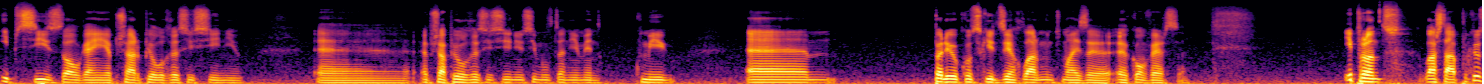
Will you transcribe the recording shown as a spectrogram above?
e preciso de alguém a puxar pelo raciocínio. Uh, a puxar pelo raciocínio simultaneamente comigo. para eu conseguir desenrolar muito mais a, a conversa. E pronto, lá está. Porque eu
